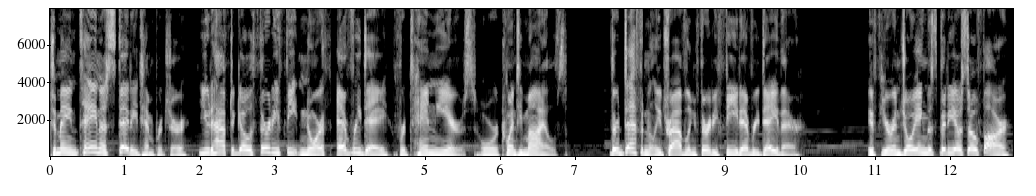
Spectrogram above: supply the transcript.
To maintain a steady temperature, you'd have to go 30 feet north every day for 10 years, or 20 miles. They're definitely traveling 30 feet every day there. If you're enjoying this video so far,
